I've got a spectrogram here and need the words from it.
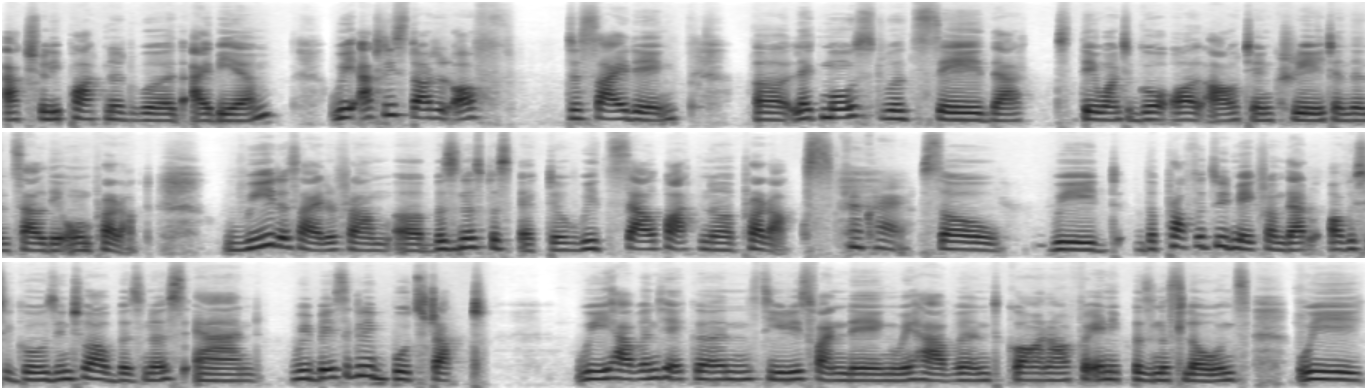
actually partnered with IBM. We actually started off deciding, uh, like most would say that they want to go all out and create and then sell their own product we decided from a business perspective, we'd sell partner products. Okay. So we'd the profits we make from that obviously goes into our business and we basically bootstrapped. We haven't taken series funding we haven't gone out for any business loans. We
